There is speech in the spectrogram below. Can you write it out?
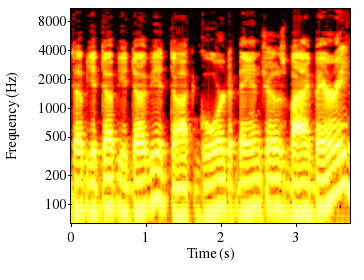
www.gourdbanjosbybarry.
